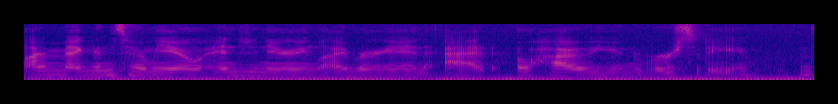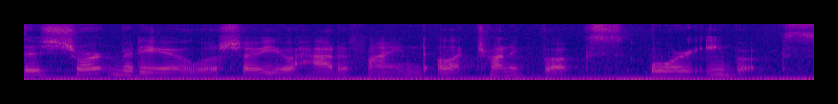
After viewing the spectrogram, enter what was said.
I'm Megan Tomio, Engineering Librarian at Ohio University. This short video will show you how to find electronic books or ebooks.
